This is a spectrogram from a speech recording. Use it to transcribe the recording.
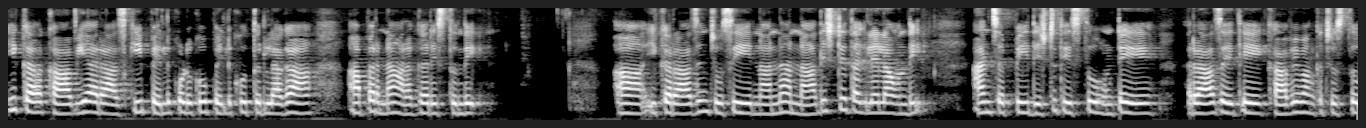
ఇక కావ్య రాజ్కి పెళ్ళి కొడుకు పెళ్ళి కూతురులాగా అపర్ణ అలంకరిస్తుంది. ఇక రాజుని చూసి నాన్న నా దిష్టి తగిలేలా ఉంది అని చెప్పి దిష్టి తీస్తూ ఉంటే రాజు అయితే కావ్య వంక చూస్తూ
